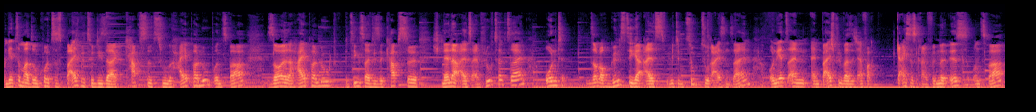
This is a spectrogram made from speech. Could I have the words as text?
Und jetzt mal so ein kurzes Beispiel zu dieser Kapsel zu Hyperloop. Und zwar soll Hyperloop bzw. diese Kapsel schneller als ein Flugzeug sein und soll auch günstiger als mit dem Zug zu reisen sein. Und jetzt ein, ein Beispiel, was ich einfach geisteskrank finde, ist, und zwar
